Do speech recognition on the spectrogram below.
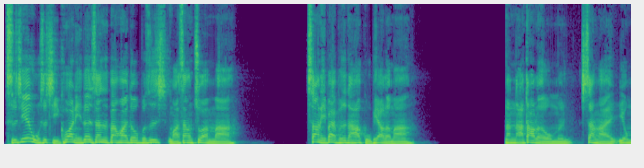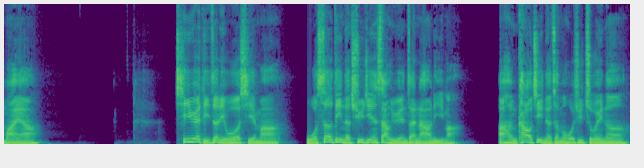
直接五十几块，你认三十八块多，不是马上赚吗？上礼拜不是拿到股票了吗？那拿到了，我们上来又卖啊。七月底这里我有写嘛，我设定的区间上缘在哪里嘛？啊，很靠近的，怎么会去追呢？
